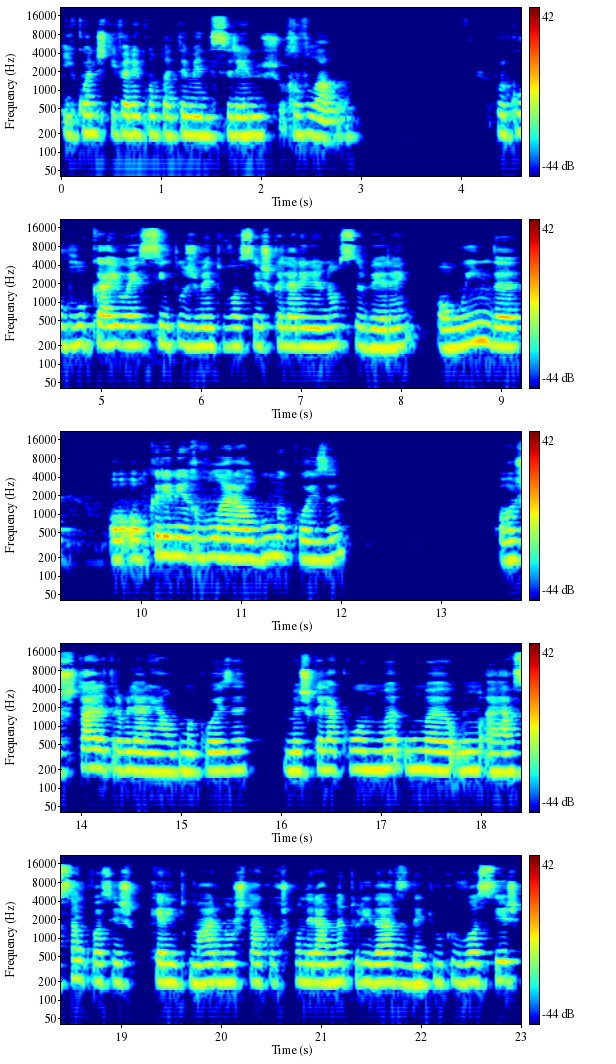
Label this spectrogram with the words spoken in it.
E quando estiverem completamente serenos, revelá-la. Porque o bloqueio é simplesmente vocês, se calhar, ainda não saberem ou ainda ou, ou quererem revelar alguma coisa, ou estar a trabalhar em alguma coisa, mas se calhar com uma, uma, uma, a ação que vocês querem tomar não está a corresponder à maturidade daquilo que vocês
